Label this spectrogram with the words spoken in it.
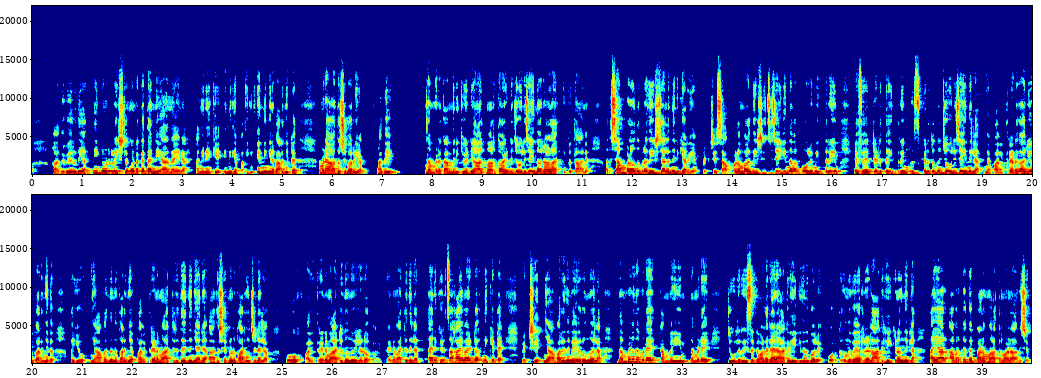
അത് വെറുതെ നിന്നോടുള്ള ഇഷ്ടം കൊണ്ടൊക്കെ തന്നെയാ നയന. അങ്ങനെയൊക്കെ എന്നിങ്ങനെ എന്നിങ്ങനെ പറഞ്ഞിട്ട് നമ്മുടെ ആദർശ് പറയാം. അതെ നമ്മുടെ കമ്പനിക്ക് വേണ്ടി ആത്മാർത്ഥമായിട്ട് ജോലി ചെയ്യുന്ന ഒരാളാണ് ഇപ്പൊ താന്. അത് ശമ്പളമൊന്നും പ്രതീക്ഷിച്ചാലെന്ന് എനിക്കറിയാം. പക്ഷെ ശമ്പളം പ്രതീക്ഷിച്ച് ചെയ്യുന്നവർ പോലും ഇത്രയും എഫേർട്ട് എടുത്ത് ഇത്രയും റിസ്ക് എടുത്തൊന്നും ജോലി ചെയ്യുന്നില്ല. ഞാൻ പവിത്രയുടെ കാര്യമാണ് പറഞ്ഞത്. അയ്യോ ഞാൻ വന്നെന്ന് പറഞ്ഞ് പവിത്രേനെ മാറ്റരുതെന്ന് ഞാൻ ആദർശനോട് പറഞ്ഞിട്ടുണ്ടല്ലോ. ഓ പവിത്രേനെ മാറ്റുന്നൊന്നും ഇല്ലടോ പവിത്രേനെ മാറ്റുന്നില്ല. തനിക്കൊരു സഹായമായിട്ട് നിൽക്കട്ടെ പക്ഷേ ഞാൻ പറയുന്നത് വേറൊന്നുമല്ല. നമ്മൾ നമ്മുടെ കമ്പനിയും നമ്മുടെ ജുവലറീസ് ഒക്കെ വളരാൻ ആഗ്രഹിക്കുന്നത് പോലെ പുറത്തുനിന്ന് വേറൊരാൾ ആഗ്രഹിക്കണം എന്നില്ല അയാൾ അവർക്കൊക്കെ പണം മാത്രമാണ് ആവശ്യം.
